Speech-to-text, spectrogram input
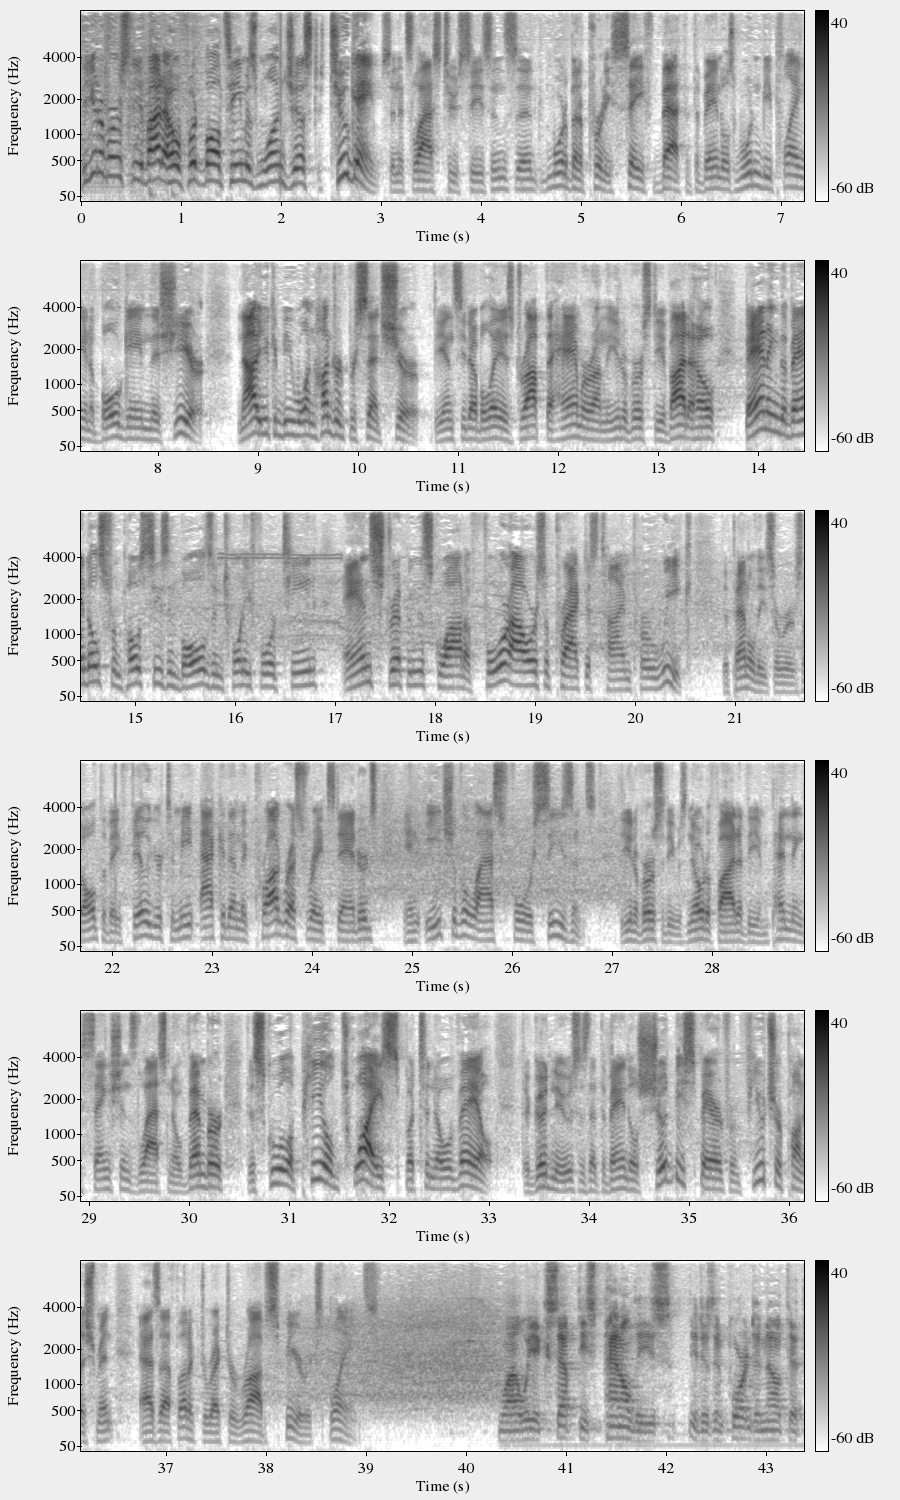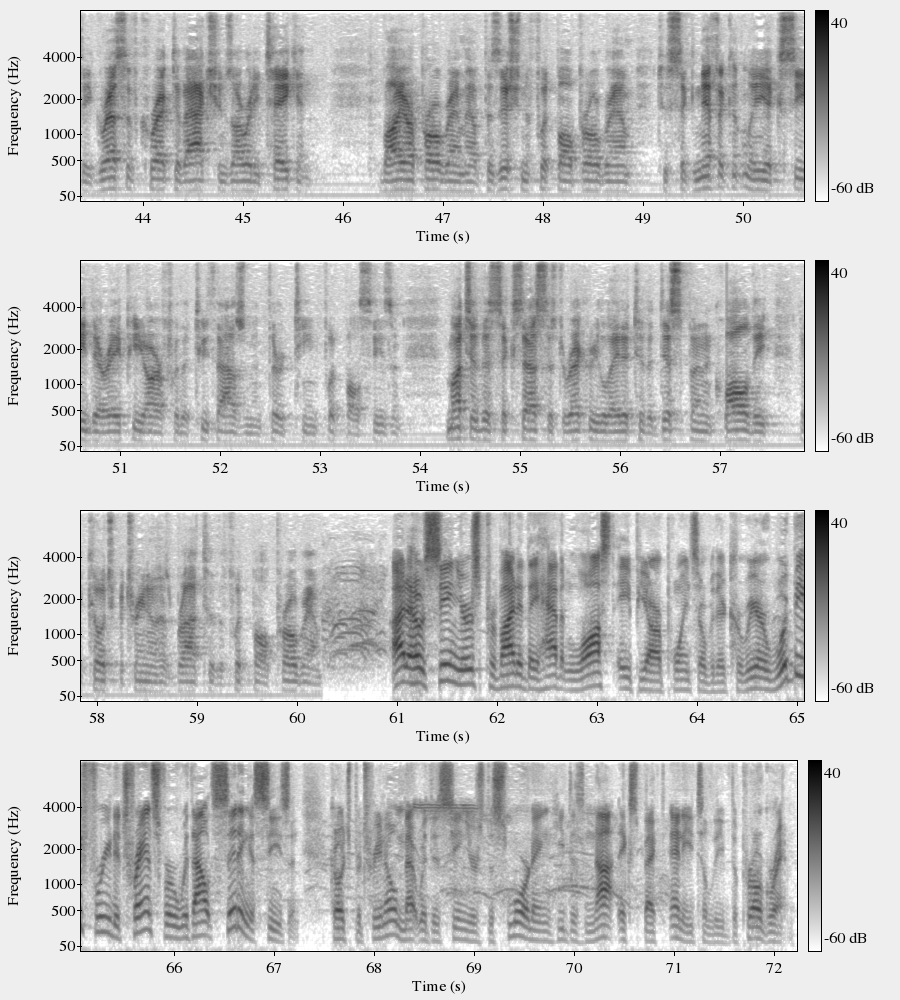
The University of Idaho football team has won just two games in its last two seasons. It would have been a pretty safe bet that the Vandals wouldn't be playing in a bowl game this year. Now you can be 100% sure. The NCAA has dropped the hammer on the University of Idaho, banning the Vandals from postseason bowls in 2014 and stripping the squad of four hours of practice time per week. The penalties are a result of a failure to meet academic progress rate standards in each of the last four seasons. The university was notified of the impending sanctions last November. The school appealed twice, but to no avail. The good news is that the Vandals should be spared from future punishment, as athletic director Rob Spear explains. While we accept these penalties, it is important to note that the aggressive corrective actions already taken by our program have positioned the football program to significantly exceed their APR for the 2013 football season. Much of this success is directly related to the discipline and quality that Coach Petrino has brought to the football program. Idaho seniors, provided they haven't lost APR points over their career, would be free to transfer without sitting a season. Coach Petrino met with his seniors this morning. He does not expect any to leave the program.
